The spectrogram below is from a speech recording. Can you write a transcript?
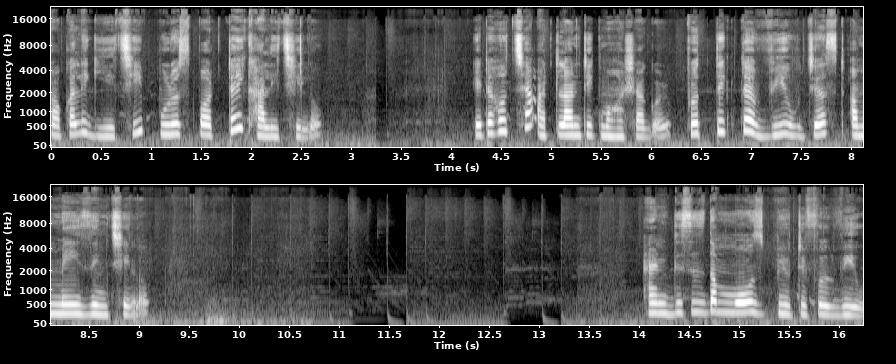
সকালে গিয়েছি, পুরো স্পটটাই খালি ছিল। এটা হচ্ছে আটলান্টিক মহাসাগর। প্রত্যেকটা ভিউ জাস্ট অ্যামেজিং ছিল। And this is the most beautiful view.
